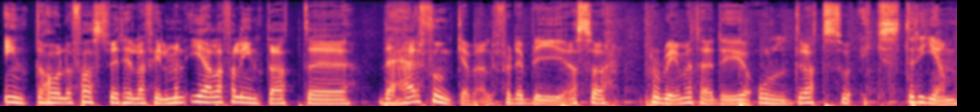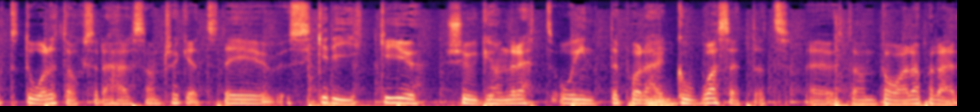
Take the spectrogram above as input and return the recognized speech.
inte håller fast vid hela filmen. I alla fall inte att eh, det här funkar väl. För det blir alltså, problemet är det är ju åldrat så extremt dåligt också det här soundtracket. Det är ju, skriker ju 2001 och inte på det här goa sättet. Eh, utan bara på det här,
